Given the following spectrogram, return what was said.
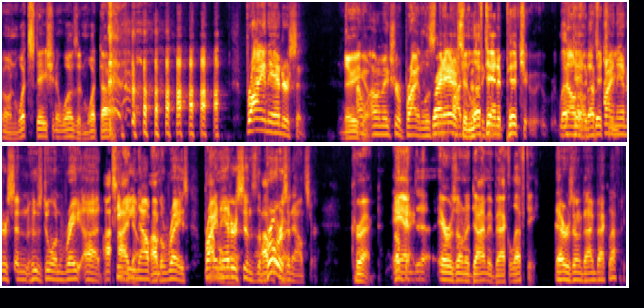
on what station it was and what time. Brian Anderson. There you go. I, go. want to make sure Brian listens. Brian Anderson, left-handed pitcher. No, no, that's pitcher. Brian Anderson who's doing Ray, uh, TV now for I'm- the Rays. Brian. Anderson's the I'm Brewers aware. announcer. Correct. Okay. And uh, Arizona Diamondback lefty. Arizona Diamondback lefty.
